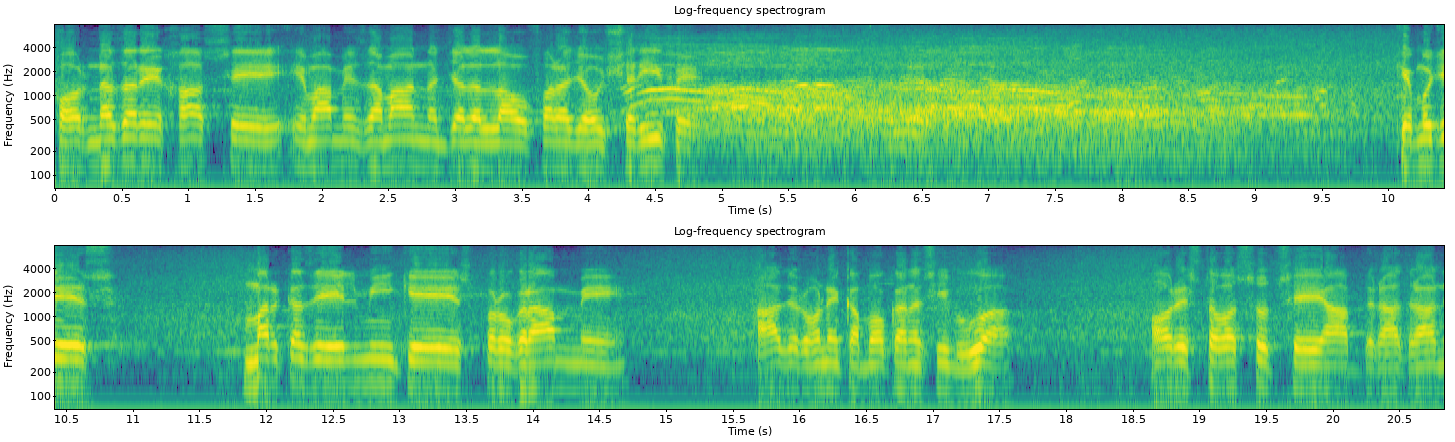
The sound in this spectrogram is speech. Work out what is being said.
اور نظر خاص سے امام زمان نجل اللہ فرج شریف ہے۔ کہ مجھے اس مرکز علمی کے اس پروگرام میں حاضر ہونے کا موقع نصیب ہوا اور اس توسط سے آپ برادران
